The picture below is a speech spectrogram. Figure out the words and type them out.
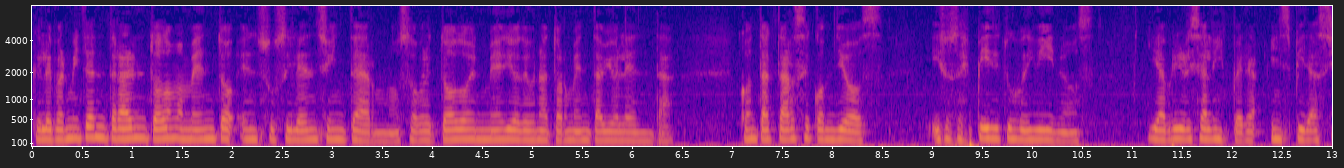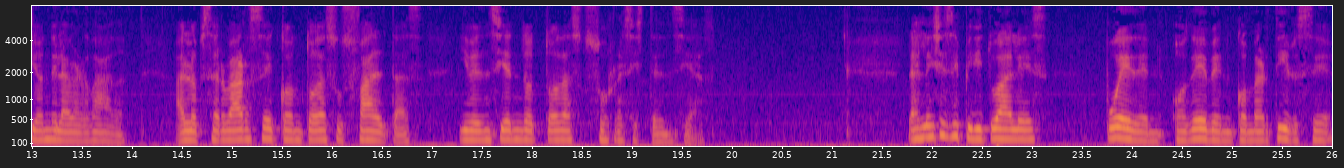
que le permite entrar en todo momento en su silencio interno, sobre todo en medio de una tormenta violenta, contactarse con Dios y sus espíritus divinos y abrirse a la inspiración de la verdad, al observarse con todas sus faltas y venciendo todas sus resistencias. Las leyes espirituales pueden o deben convertirse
